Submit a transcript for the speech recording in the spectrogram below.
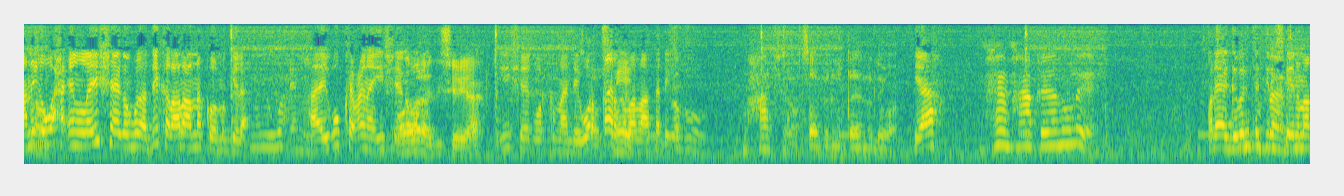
aniga wax in lay sheegan haddii kale ala anakoo ma gela ha igu kicina ii sheega wax. war adii sheega ii sheeg warka maandhay war qaar qaba laa ka dhiga maxaa jiro? Saabirin qayana leewa yaa maxay maxaa qiyaano leeyahay walaga gabarta diriskeyna ma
